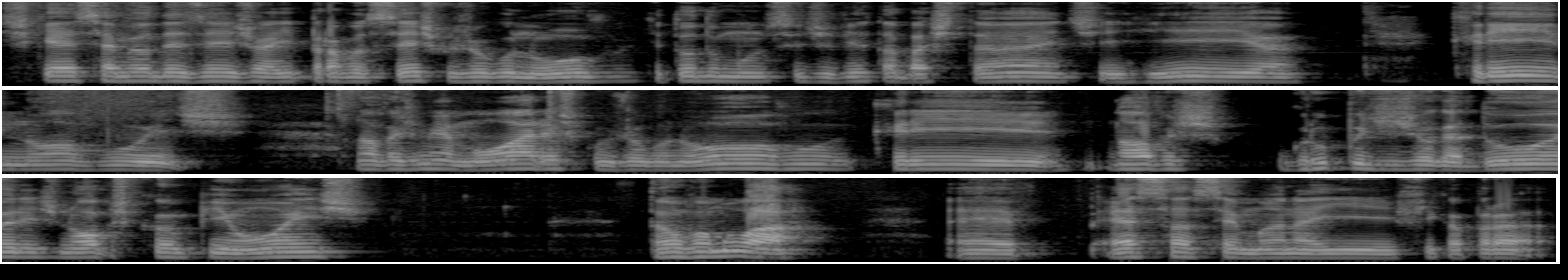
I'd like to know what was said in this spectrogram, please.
acho que esse é meu desejo aí para vocês, com o jogo novo, que todo mundo se divirta bastante, ria, crie novos novas memórias com o jogo novo, crie novos grupos de jogadores, novos campeões. Então vamos lá. É, essa semana aí fica para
